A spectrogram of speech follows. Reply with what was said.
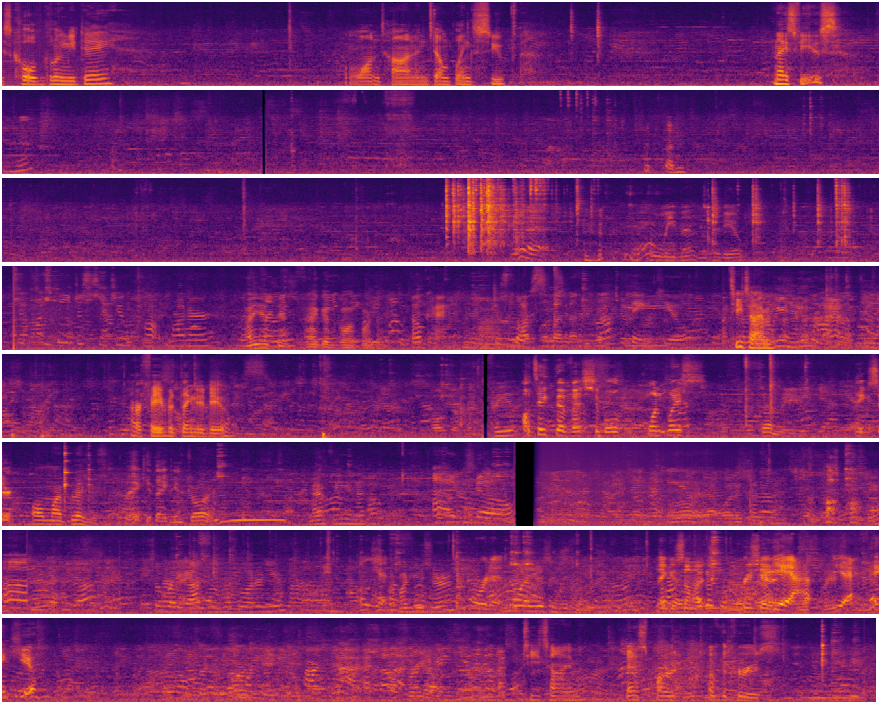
Nice cold gloomy day. Wonton and dumpling soup. Nice views. Um, I'll leave that in the video. Is it possible just to do hot water with Ah, yes, lemon? yes, I can go for that. Okay, and then just lost lemon. Thank you. Tea time. Our favorite thing to do. I'll take the vegetable one, please. Thank you, sir. All my pleasure. Thank you, thank you. Enjoy. Ma'am, can Uh, no. Somebody asked for hot water here? Oh, yeah. What you, sir? Important. No, I'm using this one. Thank you so much. Appreciate it. Yeah, yeah, thank you. Tea time. Best part of the cruise.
